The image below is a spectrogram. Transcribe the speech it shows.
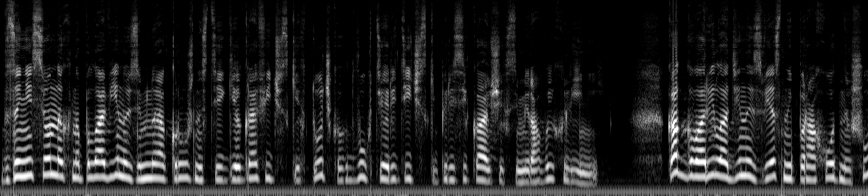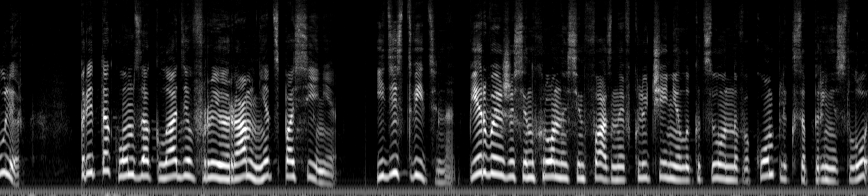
в занесенных наполовину земной окружности и географических точках двух теоретически пересекающихся мировых линий. Как говорил один известный пароходный шулер, при таком закладе фрейерам нет спасения. И действительно, первое же синхронно-синфазное включение локационного комплекса принесло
